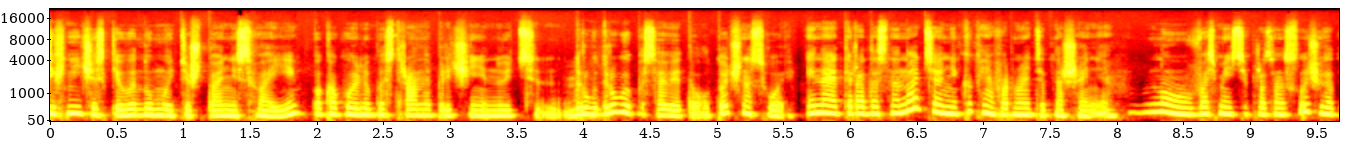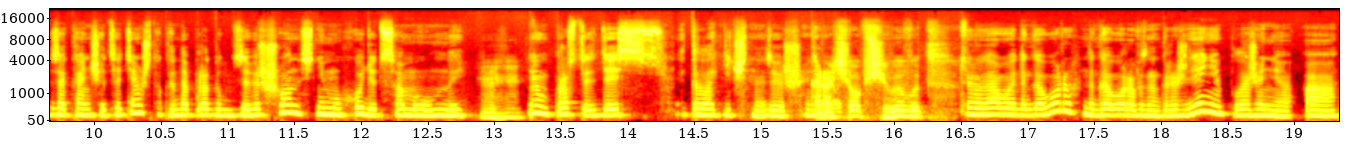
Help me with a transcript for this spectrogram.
Технически вы думаете, что они свои по какой-либо странной причине, но ведь друг друга посоветовал, точно свой. И на этой радостной ноте никак не оформляете отношения. Ну, в 80% случаев это заканчивается тем, что когда продукт завершен, с ним уходит самый умный. Угу. Ну, просто здесь это логичное завершение. Короче, общий вывод. Трудовой договор, договор о вознаграждении, положение о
